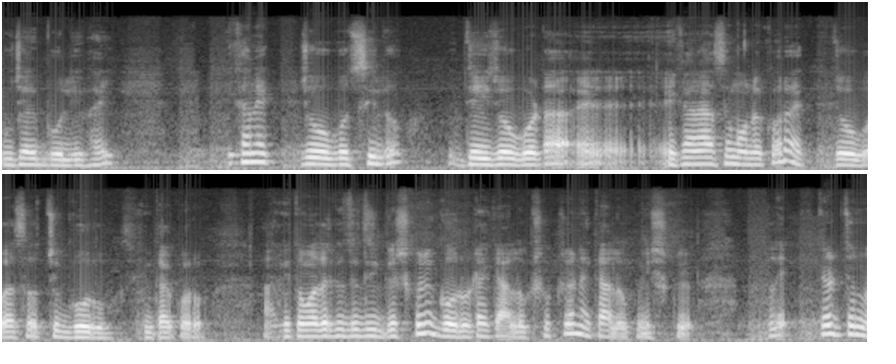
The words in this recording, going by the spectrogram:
বুঝাই বলি ভাই। এখানে একটা যৌগ ছিল, যেই যৌগটা এখানে আছে মনে করো, একটা যৌগ আছে হচ্ছে গরু, চিন্তা করো। আমি তোমাদেরকে যদি জিজ্ঞেস করি, গরুটাকে আলোক সক্রিয় নাকি আলোক নিষ্ক্রিয় তাহলে এটার জন্য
